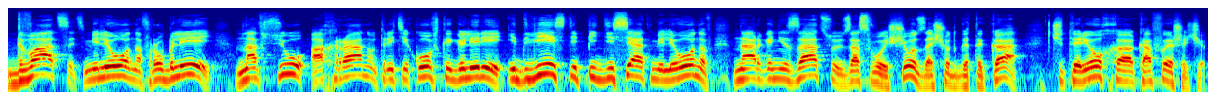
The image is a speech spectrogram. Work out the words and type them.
20 миллионов рублей на всю охрану Третьяковской галереи и 250 миллионов на организацию за свой счет, за счет ГТК, четырех а, кафешечек.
